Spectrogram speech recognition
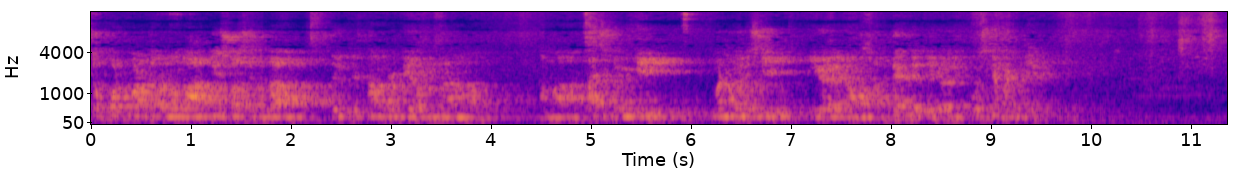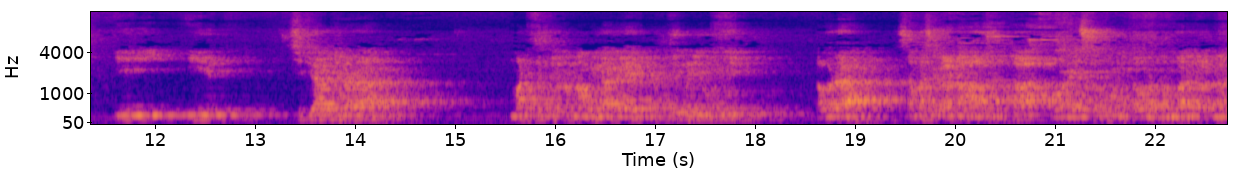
ಸಪೋರ್ಟ್ ಮಾಡ್ತಾರೆ ಅನ್ನೋ ಆತ್ಮವಿಶ್ವಾಸದಿಂದ ರವಿಕೃಷ್ಣ ರೆಡ್ಡಿ ಅವರನ್ನ ನಾವು ನಮ್ಮ ರಾಜ್ಯ ಕಮಿಟಿ ಮನವೊಲಿಸಿ ಈಗಾಗಲೇ ನಾವು ಅಭ್ಯರ್ಥಿಗಳಲ್ಲಿ ಘೋಷಣೆ ಮಾಡಿದ್ದೇವೆ. ಈ ಈ ಶಿಜಾವ ಜನರ ಮನಸ್ಥಿತಿಯನ್ನು ನಾವು ಈಗಾಗಲೇ ಪ್ರತಿ ಮನೆಗೆ ಹೋಗಿ ಅವರ ಸಮಸ್ಯೆಗಳನ್ನು ಆಲಿಸುತ್ತಾ ಅವರ ಹೆಸರು ಮತ್ತು ಅವರ ನಂಬರ್ಗಳನ್ನು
